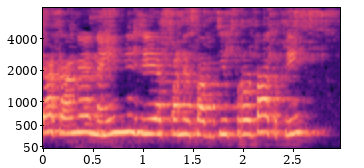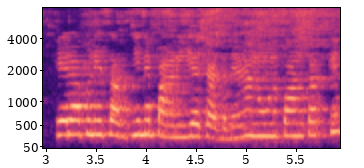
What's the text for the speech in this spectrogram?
ਢਕਾਂਗੇ ਨਹੀਂ ਜੀ, ਜੇ ਆਪਾਂ ਨੇ ਸਬਜ਼ੀ ਉੱਪਰੋਂ ਢੱਕਤੀ, ਫਿਰ ਆਪਣੀ ਸਬਜ਼ੀ ਨੇ ਪਾਣੀ ਜਿਹਾ ਛੱਡ ਦੇਣਾ ਨੂਨ ਪਾਉਣ ਕਰਕੇ।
